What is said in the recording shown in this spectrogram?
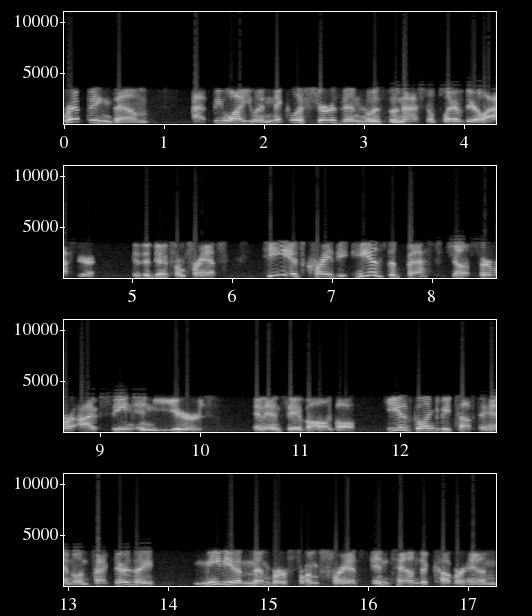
ripping them at BYU. And Nicolas Szerszen, who was the national player of the year last year, is a dude from France. He is crazy. He is the best jump server I've seen in years in NCAA volleyball. He is going to be tough to handle. In fact, there's a media member from France in town to cover him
